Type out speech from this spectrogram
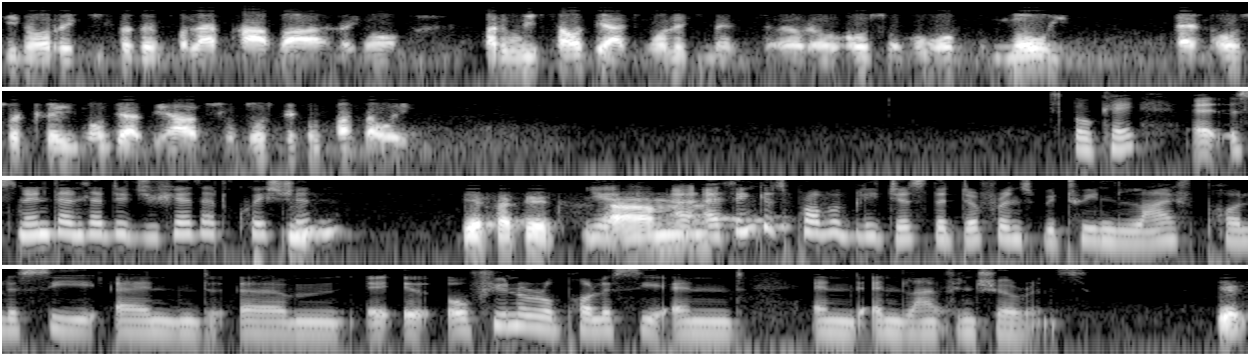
you know, register them for life cover, you know, but without their acknowledgement, uh, also knowing, and also claim on their behalf should those people pass away. Okay. Uh, did you hear that question? Mm-hmm. Yes, I did. Yeah, um, I, I, think it's probably just the difference between life policy and um, or funeral policy and and and life insurance. Yes,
